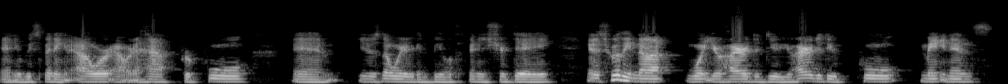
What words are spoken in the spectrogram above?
And you'll be spending an hour, hour and a half per pool, and there's no way you're going to be able to finish your day. And it's really not what you're hired to do. You're hired to do pool maintenance,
